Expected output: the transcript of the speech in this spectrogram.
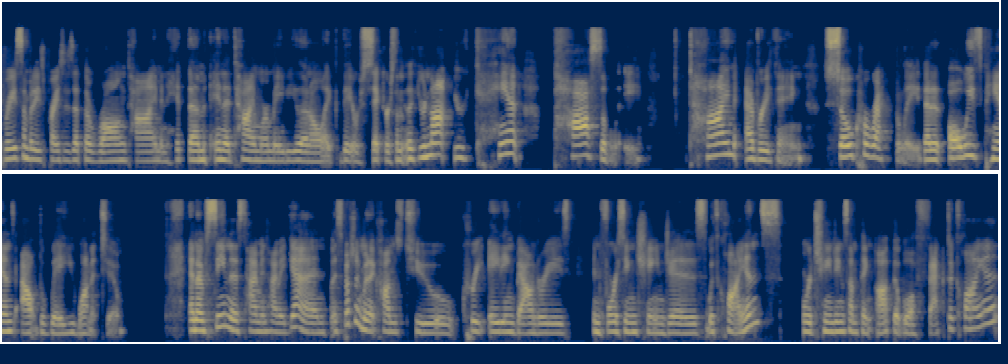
raise somebody's prices at the wrong time and hit them in a time where maybe, you know, like they are sick or something. Like you're not, you can't possibly time everything so correctly that it always pans out the way you want it to. And I've seen this time and time again, especially when it comes to creating boundaries, enforcing changes with clients or changing something up that will affect a client,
